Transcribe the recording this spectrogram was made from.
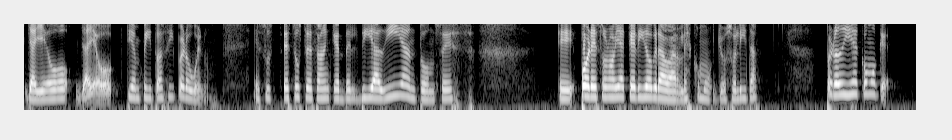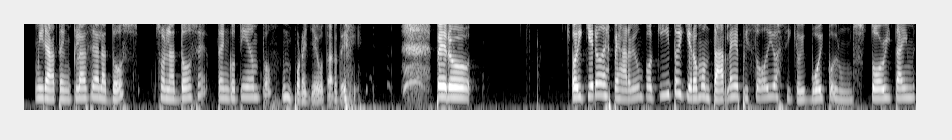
Ya llevo, ya llevo tiempito así, pero bueno, eso, esto ustedes saben que es del día a día, entonces eh, por eso no había querido grabarles como yo solita. Pero dije como que, mira, tengo clase a las 2, son las 12, tengo tiempo, por ahí llego tarde. pero Hoy quiero despejarme un poquito y quiero montarles episodios, así que hoy voy con un story time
